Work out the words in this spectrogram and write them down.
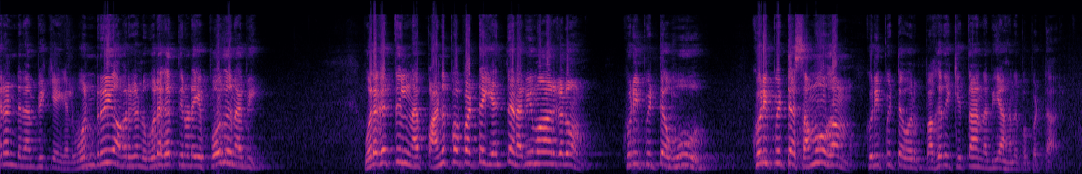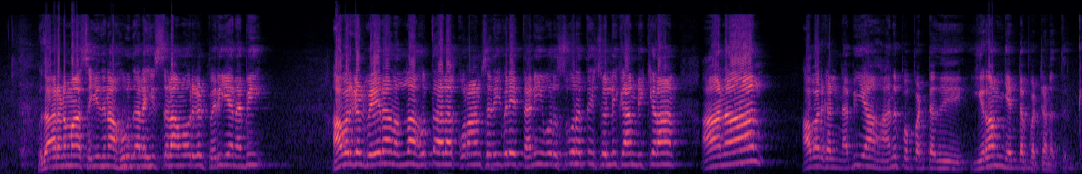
இரண்டு நம்பிக்கைகள். ஒன்று அவர்கள் உலகத்தினுடைய பொது நபி. உலகத்தில் அனுப்பப்பட்ட எந்த நபிமார்களும் குறிப்பிட்ட ஊர் குறிப்பிட்ட சமூகம் குறிப்பிட்ட ஒரு பகுதிக்குத்தான் நபியாக அனுப்பப்பட்டார் உதாரணமாக சையதுனா ஹூத் அலி இஸ்லாம் அவர்கள் பெரிய நபி. அவர்கள் வேறான் அல்லாஹு தாலா குரான் ஷரீஃபிலே தனி ஒரு சூரத்தை சொல்லி காண்பிக்கிறான். ஆனால் அவர்கள் நபியாக அனுப்பப்பட்டது இரம் என்ற பட்டணத்திற்கு.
